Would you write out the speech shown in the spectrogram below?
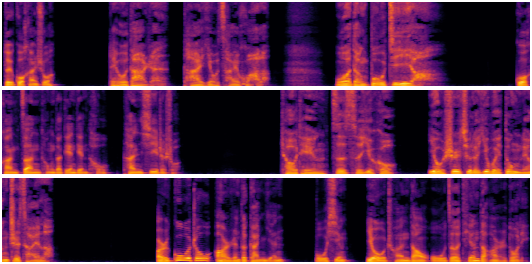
对郭汉说：“刘大人太有才华了，我等不及呀。”郭汉赞同的点点头，叹息着说：“朝廷自此以后。”又失去了一位栋梁之才了。而郭周二人的感言，不幸又传到武则天的耳朵里。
